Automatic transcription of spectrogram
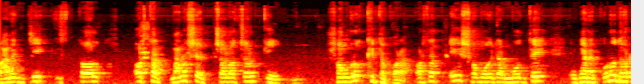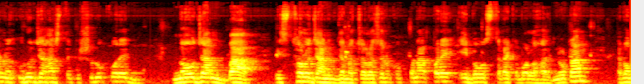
বাণিজ্যিক স্থল অর্থাৎ মানুষের চলাচলকে সংরক্ষিত করা। অর্থাৎ এই সময়টার মধ্যে এখানে কোনো ধরনের উড়োজাহাজ থেকে শুরু করে নৌযান বা স্থলযান যেন চলাচল করতে না পারে, এই ব্যবস্থাটাকে বলা হয় নোটাম এবং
